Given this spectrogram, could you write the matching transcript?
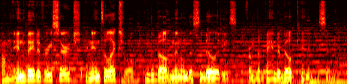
on the innovative research and intellectual and developmental disabilities from the Vanderbilt Kennedy Center.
